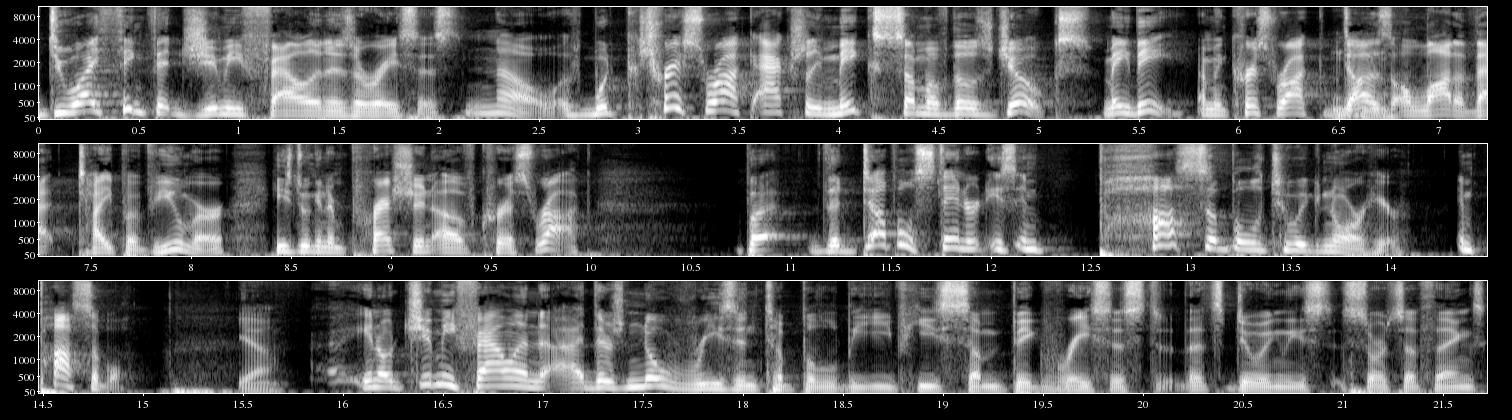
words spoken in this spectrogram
do I think that Jimmy Fallon is a racist? No. Would Chris Rock actually make some of those jokes? Maybe. I mean, Chris Rock does a lot of that type of humor. He's doing an impression of Chris Rock, but the double standard is impossible to ignore here. Impossible Yeah. You know, Jimmy Fallon, uh, there's no reason to believe he's some big racist that's doing these sorts of things.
